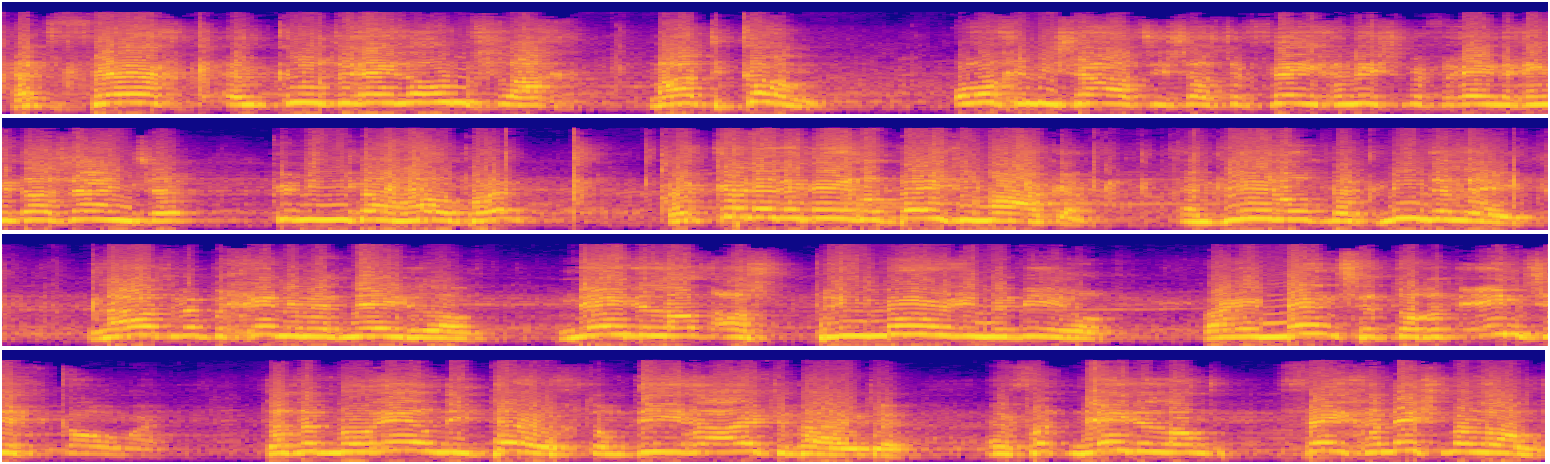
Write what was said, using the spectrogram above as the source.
het vergt een culturele omslag, maar het kan. Organisaties als de veganismeverenigingen, daar zijn ze, kunnen hierbij helpen. We kunnen de wereld beter maken. Een wereld met minder leed. Laten we beginnen met Nederland. Nederland als primeur in de wereld. Waarin mensen tot het inzicht komen dat het moreel niet deugt om dieren uit te buiten. Een Nederland veganisme-land.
